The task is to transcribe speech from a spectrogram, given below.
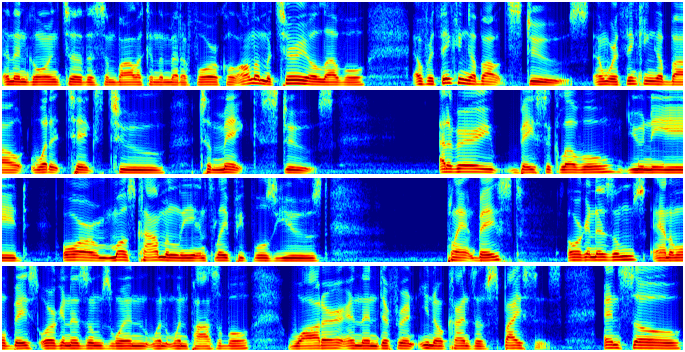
and then going to the symbolic and the metaphorical, on the material level, if we're thinking about stews and we're thinking about what it takes to to make stews, at a very basic level, you need, or most commonly enslaved peoples used, plant based organisms, animal based organisms when, when when possible, water, and then different you know kinds of spices, and so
